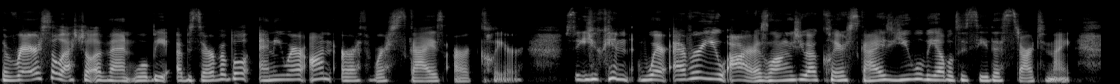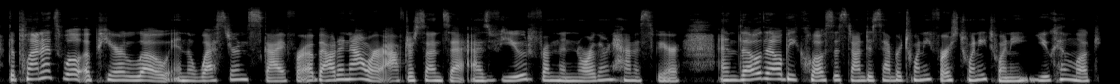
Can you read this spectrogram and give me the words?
The rare celestial event will be observable anywhere on Earth where skies are clear. So you can, wherever you are, as long as you have clear skies, you will be able to see this star tonight. The planets will appear low in the western sky for about an hour after sunset as viewed from the northern hemisphere. And though they'll be closest on December 21st, 2020, you can look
